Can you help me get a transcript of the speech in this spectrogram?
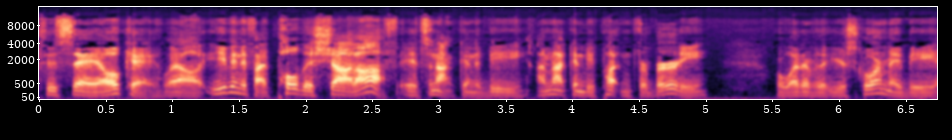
to say, okay, well, even if I pull this shot off, it's not going to be, I'm not going to be putting for birdie or whatever your score may be.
